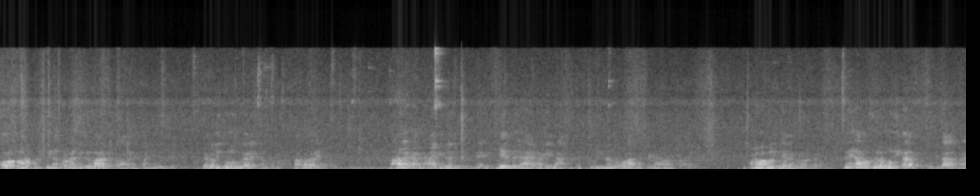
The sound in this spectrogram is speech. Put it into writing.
ಒಳಪಡಿಸಿದ್ರು ಆಗಿರ್ತಾರಲ್ಲ ಮಾಡಿರುತ್ತೆ ಕೆಲವೊಂದಿದ್ದು ಮುಂದುಗಡೆ ತಪ್ಪದಾರೆ তাহলে কার জাহাঙ্গীরের হেলতে জাহাঙ্গীর না উনি কিন্তু ওনার কাছ থেকে হারাপ করা অনাহা বলি জায়গা তোমার কারণ সেই অবশ্যই মনিকা যারা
